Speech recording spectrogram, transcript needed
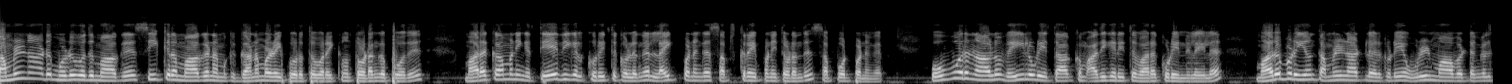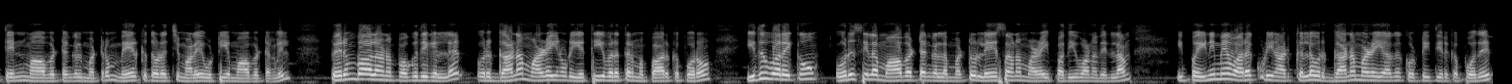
தமிழ்நாடு முழுவதுமாக சீக்கிரமாக நமக்கு கனமழை பொறுத்த வரைக்கும் தொடங்க போது மறக்காம நீங்க தேதிகள் குறித்து கொள்ளுங்க. லைக் பண்ணுங்க சப்ஸ்கிரைப் பண்ணி தொடர்ந்து சப்போர்ட் பண்ணுங்க. ஒவ்வொரு நாளும் வெயிலுடைய தாக்கம் அதிகரித்து வரக்கூடிய நிலையில மறுபடியும் தமிழ்நாட்டில் இருக்கக்கூடிய உள் மாவட்டங்கள் தென் மாவட்டங்கள் மற்றும் மேற்கு தொடர்ச்சி மலை ஒட்டிய மாவட்டங்களில் பெரும்பாலான பகுதிகளில் ஒரு கனமழையினுடைய தீவிரத்தை நம்ம பார்க்க போகிறோம் இதுவரைக்கும் ஒரு சில மாவட்டங்களில் மட்டும் லேசான மழை பதிவானதெல்லாம் இப்போ இனிமே வரக்கூடிய நாட்களில் ஒரு கனமழையாக கொட்டி தீர்க்க போது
